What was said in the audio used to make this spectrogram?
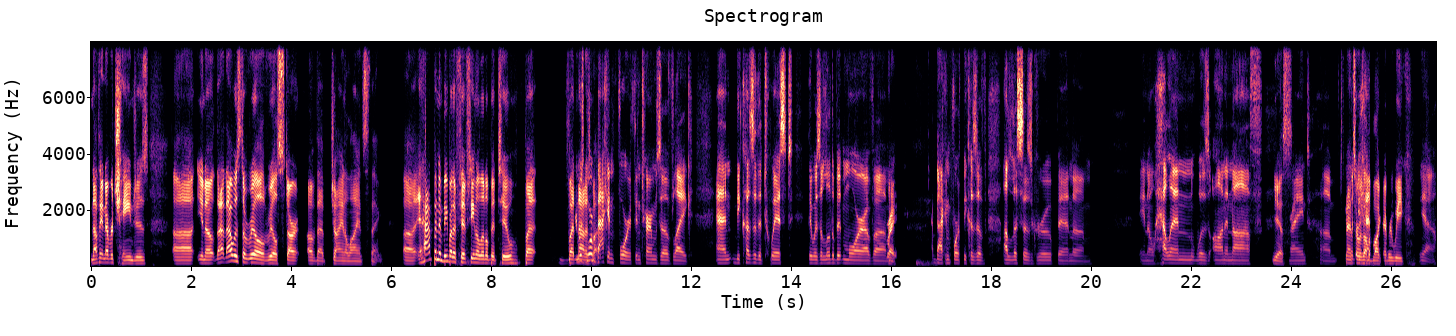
Nothing ever changes. Uh, you know that that was the real real start of that giant alliance thing. Uh, it happened in Big Brother 15 a little bit too, but but it was as more much. back and forth in terms of like, and because of the twist, there was a little bit more of um, Right. back and forth because of Alyssa's group and um, you know Helen was on and off, yes, right? Um, but Spencer you was on the block every week. yeah.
